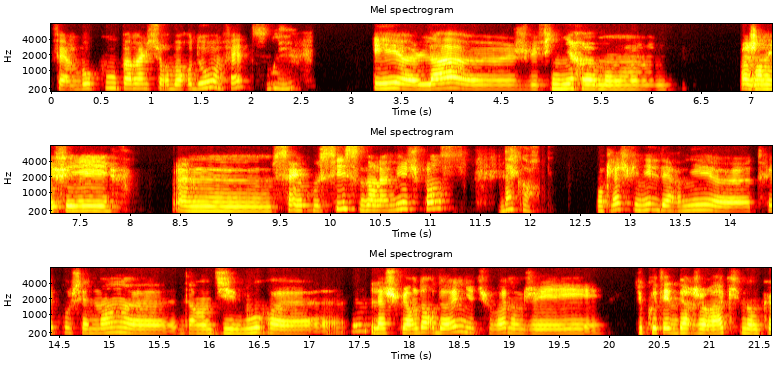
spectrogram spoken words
enfin beaucoup pas mal sur Bordeaux en fait Oui. Et euh, là euh, je vais finir euh, mon enfin, j'en ai fait un 5 ou 6 dans l'année je pense. D'accord. Donc là, je finis le dernier euh, très prochainement, euh, dans dix jours. euh, là, je suis en Dordogne, tu vois, donc j'ai du côté de Bergerac, donc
